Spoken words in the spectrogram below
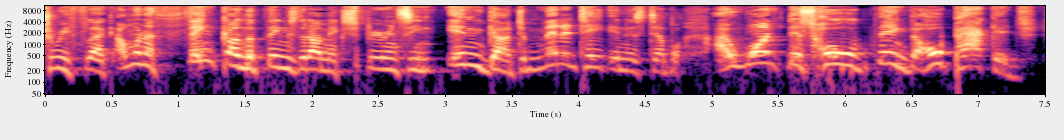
to reflect. I want to think on the things that I'm experiencing in God, to meditate in His temple. I want this whole thing, the whole package.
